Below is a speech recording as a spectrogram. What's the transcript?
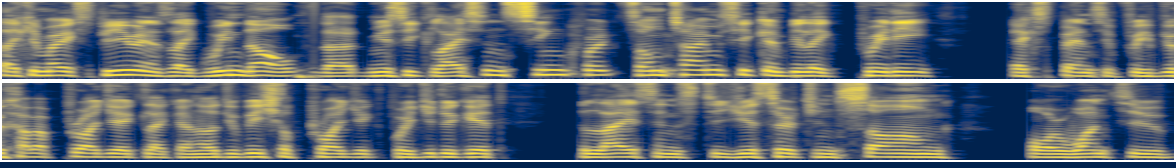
like in my experience like we know that music licensing for sometimes it can be like pretty expensive. If you have a project like an audiovisual project for you to get the license to use certain song or want to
